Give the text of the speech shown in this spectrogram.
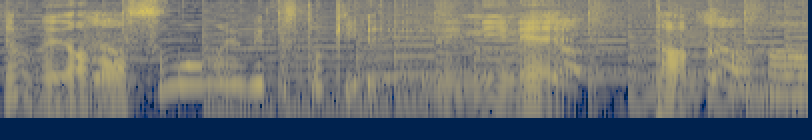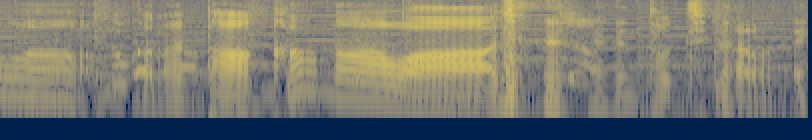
でもね、あの、相撲の呼び出すときにね、高輪かな？高輪 どっちだろうね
